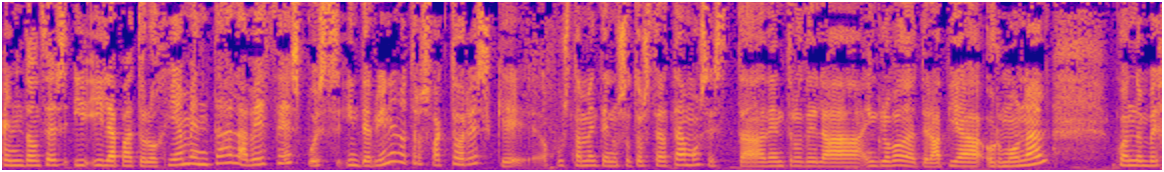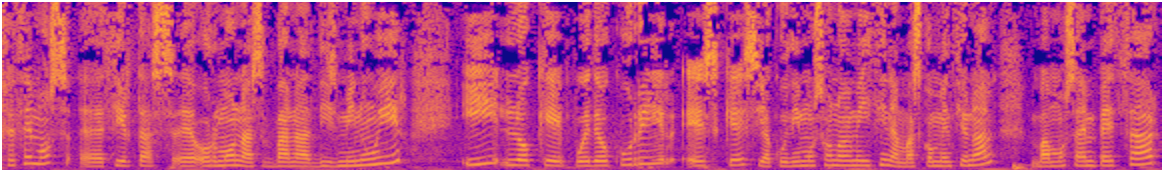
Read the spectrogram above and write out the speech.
entonces, y, la patología mental a veces, pues intervienen otros factores que justamente nosotros tratamos, está dentro de la englobada terapia hormonal. Cuando envejecemos, eh, ciertas eh, hormonas van a disminuir y lo que puede ocurrir es que si acudimos a una medicina más convencional, vamos a empezar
